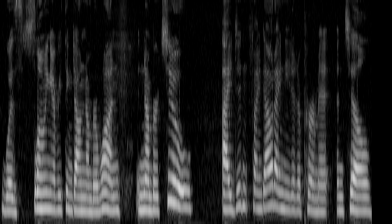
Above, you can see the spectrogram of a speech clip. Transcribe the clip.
was slowing everything down, number one. And number two, I didn't find out I needed a permit until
